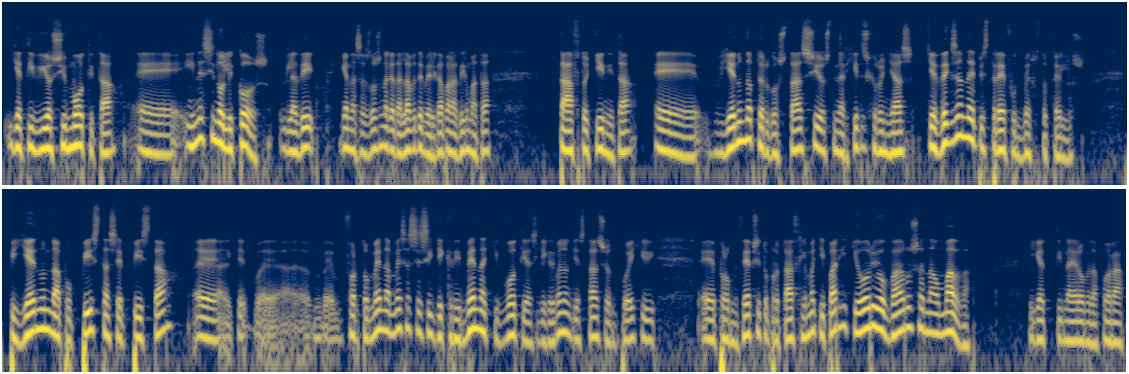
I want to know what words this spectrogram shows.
Για τη βιωσιμότητα ε, είναι συνολικός. Δηλαδή, για να σας δώσω να καταλάβετε μερικά παραδείγματα, τα αυτοκίνητα ε, βγαίνουν από το εργοστάσιο στην αρχή της χρονιάς και δεν ξαναεπιστρέφουν μέχρι το τέλος. Πηγαίνουν από πίστα σε πίστα ε, και, ε, φορτωμένα μέσα σε συγκεκριμένα κυβότια, συγκεκριμένων διαστάσεων που έχει ε, προμηθεύσει το πρωτάθλημα και υπάρχει και όριο βάρους ανά ομάδα για την αερομεταφορά.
